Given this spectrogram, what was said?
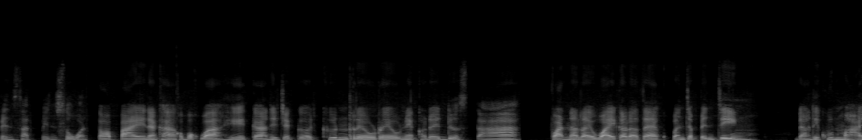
เป็นสัดเป็นส่วน ต่อไปนะคะเขาบอกว่าเหตุการณ์ที่จะเกิดขึ้นเร็วๆเนี่ยเขาได้เดอะสตาร์ฝันอะไรไว้ก็แล้วแต่มันจะเป็นจริง ดังที่คุณหมาย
